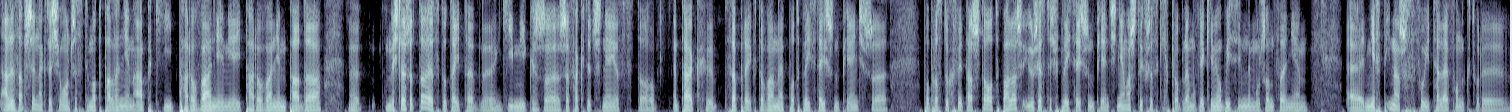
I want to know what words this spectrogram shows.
ale zawsze jednak to się łączy z tym odpaleniem apki, parowaniem jej, parowaniem pada. Y, myślę, że to jest tutaj ten y, gimmick, że, że faktycznie jest to tak zaprojektowane pod PlayStation 5, że po prostu chwytasz to, odpalasz i już jesteś w PlayStation 5. Nie masz tych wszystkich problemów, jakie miałbyś z innym urządzeniem. E, nie wpinasz w swój telefon, który,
